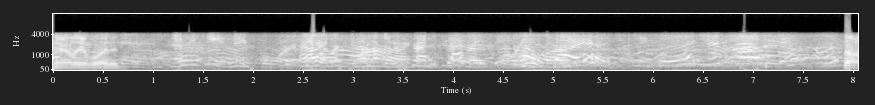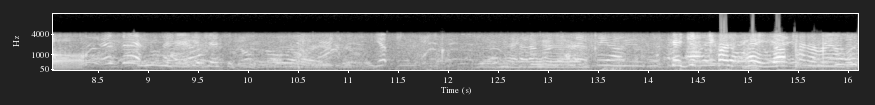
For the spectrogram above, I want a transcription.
narrowly avoided. No, he can't do four. Okay, I'm sorry. trying to set those for you. Oh. Yep. Okay, just turn, hey, y'all turn around.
